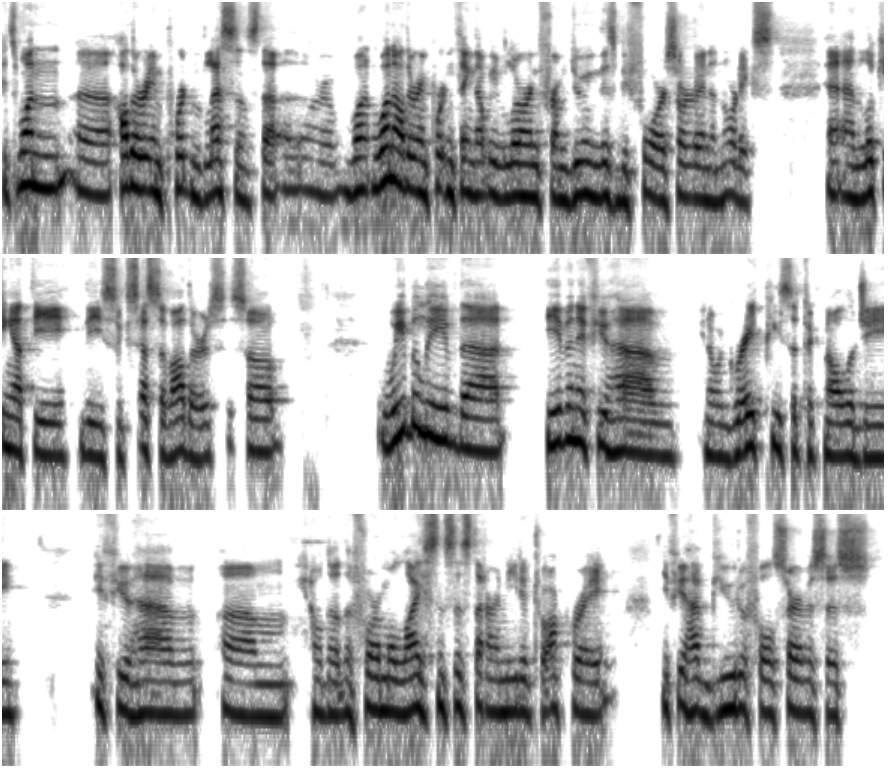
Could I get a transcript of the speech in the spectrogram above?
it's one uh, other important lessons that or one one other important thing that we've learned from doing this before, sort of in the Nordics, and, and looking at the the success of others. So we believe that even if you have you know a great piece of technology if you have um, you know the, the formal licenses that are needed to operate if you have beautiful services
